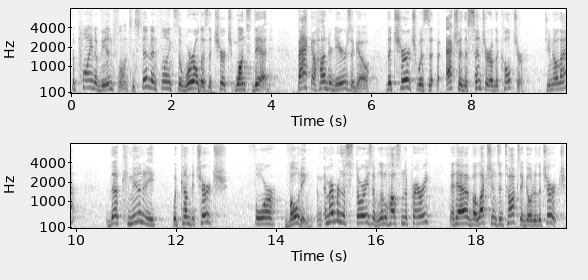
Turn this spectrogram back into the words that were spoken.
the point of the influence. Instead of influencing the world as the church once did, back a hundred years ago, the church was actually the center of the culture. Do you know that? The community would come to church for voting. Remember the stories of Little House on the Prairie? They'd have elections and talks, they'd go to the church.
